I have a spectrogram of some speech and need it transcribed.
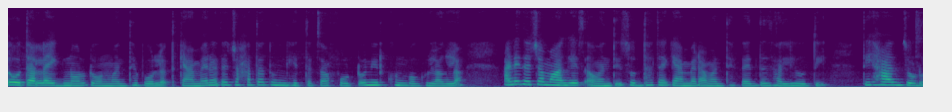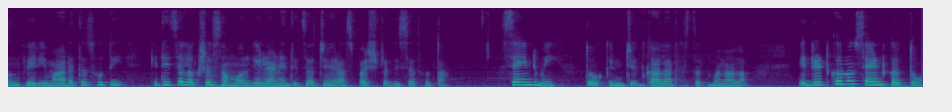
तो त्याला इग्नोर टोनमध्ये बोलत कॅमेरा त्याच्या हातातून घेत त्याचा फोटो निरखून बघू लागला आणि त्याच्या मागेच अवंतीसुद्धा त्या कॅमेरामध्ये कैद झाली होती. ती हात जोडून फेरी मारतच होती की तिचं लक्ष समोर गेल्याने तिचा चेहरा स्पष्ट दिसत होता. सेंड मी तो किंचित गालात हसत म्हणाला. एडिट करून सेंड करतो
